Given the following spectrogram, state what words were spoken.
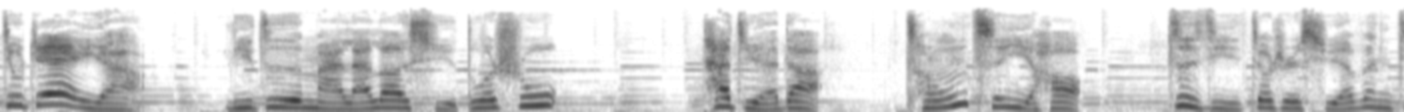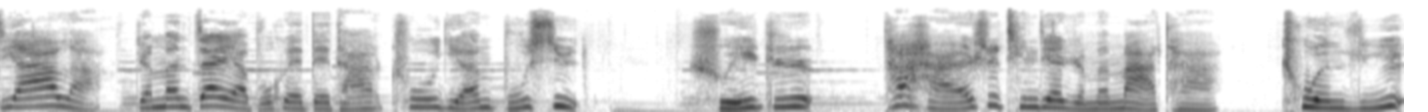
就这样，梨子买来了许多书，他觉得从此以后自己就是学问家了，人们再也不会对他出言不逊。谁知？他还是听见人们骂他“蠢驴”，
